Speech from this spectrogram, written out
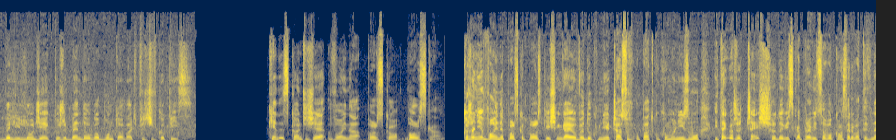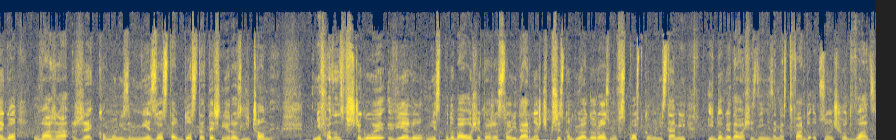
byli ludzie, którzy będą go buntować przeciwko PiS. Kiedy skończy się wojna polsko-polska? Korzenie wojny polsko-polskiej sięgają według mnie czasów upadku komunizmu i tego, że część środowiska prawicowo-konserwatywnego uważa, że komunizm nie został dostatecznie rozliczony. Nie wchodząc w szczegóły, wielu nie spodobało się to, że Solidarność przystąpiła do rozmów z postkomunistami i dogadała się z nimi zamiast twardo odsunąć ich od władzy.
